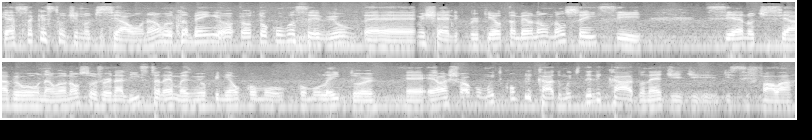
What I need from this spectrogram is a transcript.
essa questão de noticiar ou não, eu também eu, eu tô com você, viu, é, Michele? Porque eu também eu não, não sei se, se é noticiável ou não. Eu não sou jornalista, né? Mas minha opinião como, como leitor. É, eu acho algo muito complicado, muito delicado, né, de, de, de se falar.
